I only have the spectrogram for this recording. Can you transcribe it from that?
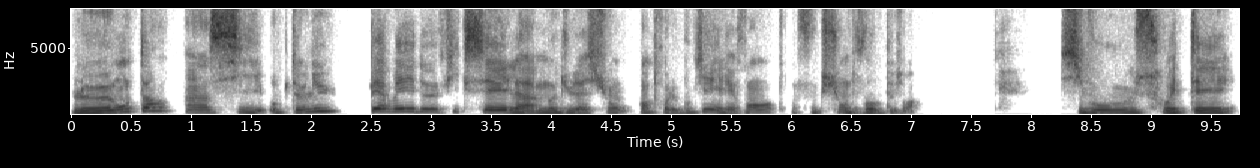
Le montant ainsi obtenu permet de fixer la modulation entre le bouquet et les rentes en fonction de vos besoins. Si vous souhaitez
